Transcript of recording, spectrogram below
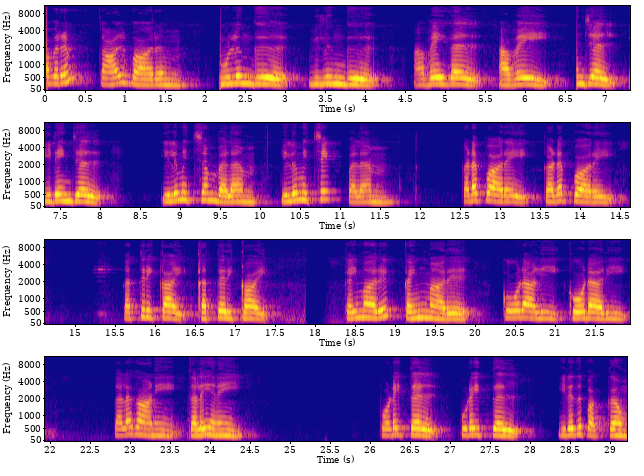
தாவரம் தாழ்வாரம் முழுங்கு விழுங்கு அவைகள் அவை இடைஞ்சல் இடைஞ்சல் எலுமிச்சம்பழம் எலுமிச்சை பழம் கடப்பாரை கடப்பாறை கத்திரிக்காய் கத்தரிக்காய் கைமாறு கைம்மாறு கோடாலி கோடாரி தலகாணி தலையணை புடைத்தல் புடைத்தல் இடது பக்கம்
